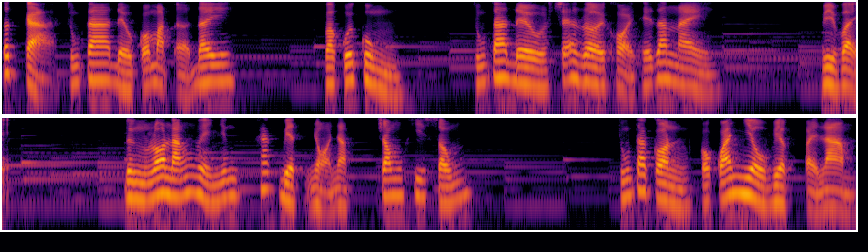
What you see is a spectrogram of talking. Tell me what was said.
Tất cả chúng ta đều có mặt ở đây và cuối cùng chúng ta đều sẽ rời khỏi thế gian này. Vì vậy, đừng lo lắng về những khác biệt nhỏ nhặt trong khi sống chúng ta còn có quá nhiều việc phải làm.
